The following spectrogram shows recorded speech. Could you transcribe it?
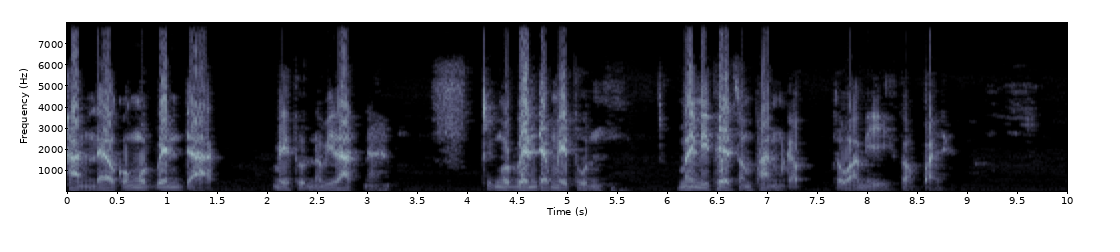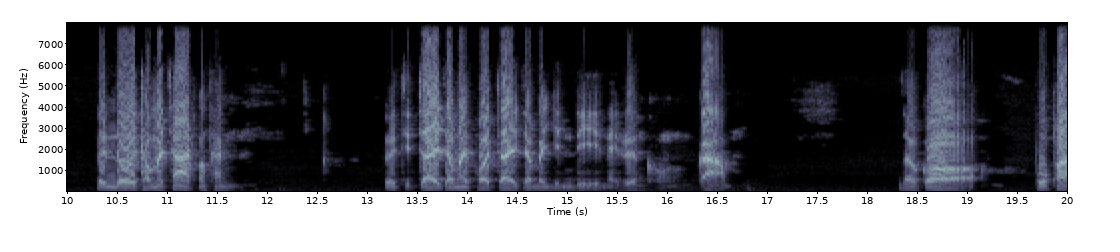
คันแล้วก็งดเว้นจากเมถุนวิรัตนะคืองดเว้นจากเมถุน ไม่มีเพศสัมพันธ์กับสวามีต่อไป เป็นโดยธรรมชาติของท่านคือจิตใจจะไม่พอใจจะไม่ยินดีในเรื่องของกาม แล้วก็ ปุพะ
